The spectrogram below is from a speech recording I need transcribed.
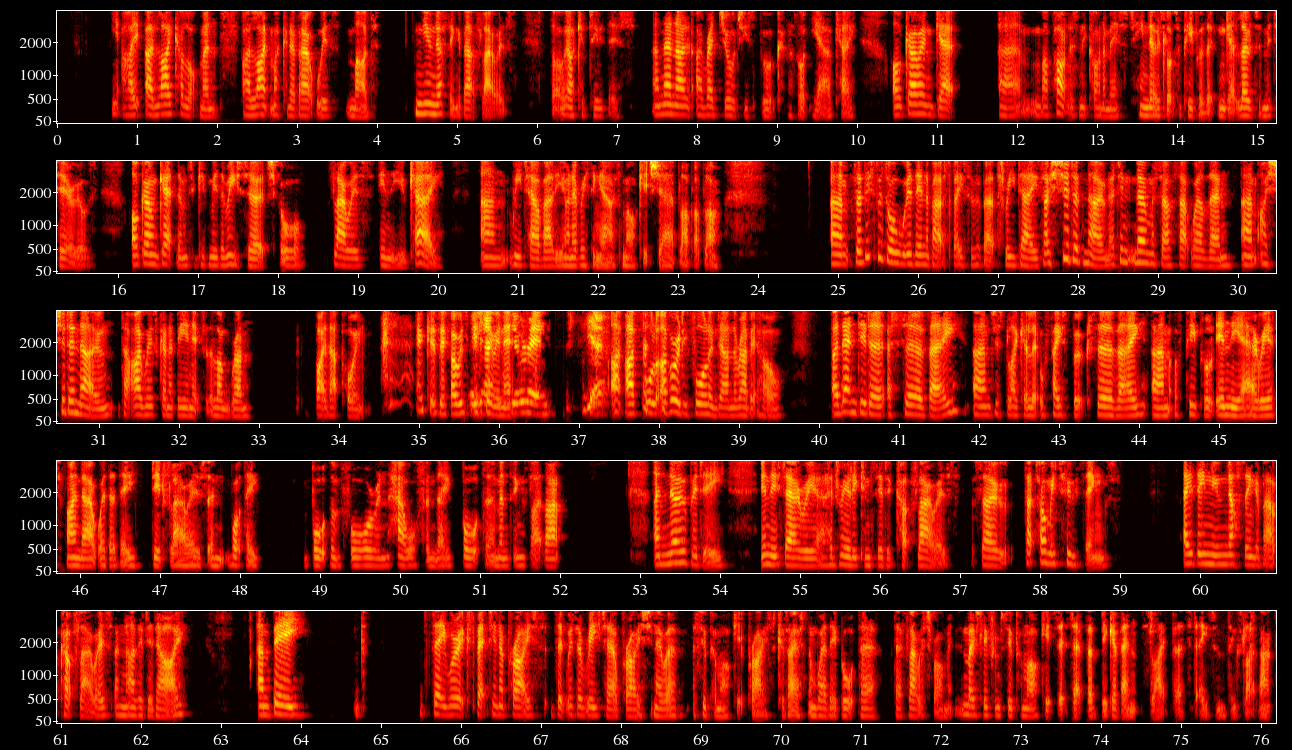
Yeah, I, I like allotments. I like mucking about with mud. Knew nothing about flowers. Thought, oh, I could do this. And then I, I read Georgie's book and I thought, yeah, okay, I'll go and get, um, my partner's an economist. He knows lots of people that can get loads of materials. I'll go and get them to give me the research for flowers in the UK and retail value and everything else, market share, blah, blah, blah. Um, so this was all within about a space of about three days. I should have known. I didn't know myself that well then. Um, I should have known that I was going to be in it for the long run by that point. Because if I was pursuing it. Yeah, I, have fall, I've already fallen down the rabbit hole. I then did a, a survey, um, just like a little Facebook survey um, of people in the area to find out whether they did flowers and what they bought them for and how often they bought them and things like that. And nobody in this area had really considered cut flowers. So that told me two things. A, they knew nothing about cut flowers and neither did I. And B, they were expecting a price that was a retail price, you know, a, a supermarket price, because I asked them where they bought their, their flowers from. It was mostly from supermarkets, except for big events like birthdays and things like that.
